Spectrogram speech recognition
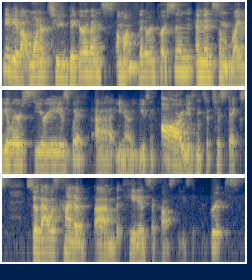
maybe about one or two bigger events a month that are in person, and then some regular series with, uh, you know, using R, using statistics. So that was kind of um, the cadence across these different groups.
